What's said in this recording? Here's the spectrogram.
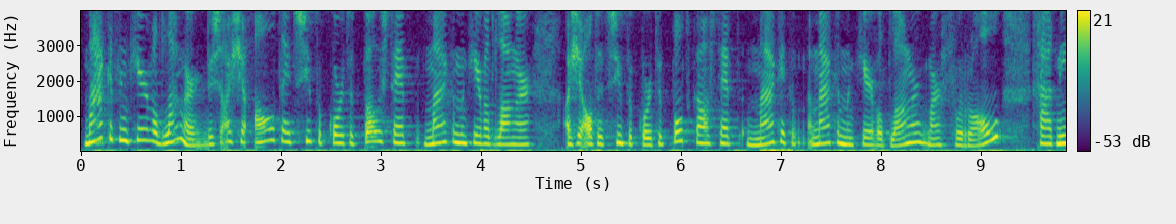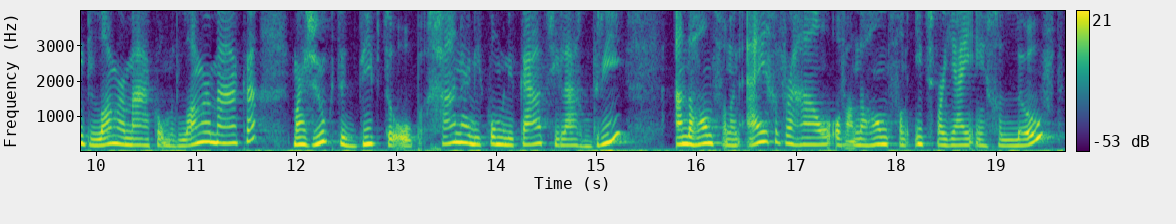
Maak het een keer wat langer. Dus als je altijd super korte post hebt, maak hem een keer wat langer. Als je altijd super korte podcast hebt, maak, ik, maak hem een keer wat langer. Maar vooral ga het niet langer maken om het langer maken. Maar zoek de diepte op. Ga naar die communicatielaag 3 aan de hand van een eigen verhaal of aan de hand van iets waar jij in gelooft.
